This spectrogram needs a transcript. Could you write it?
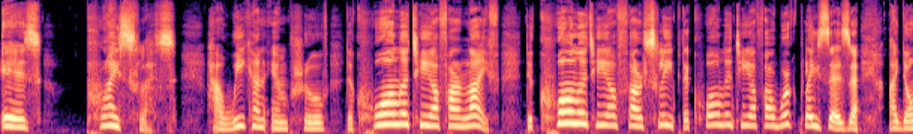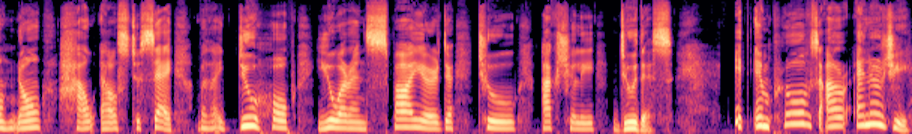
is priceless. How we can improve the quality of our life, the quality of our sleep, the quality of our workplaces. I don't know how else to say, but I do hope you are inspired to actually do this. It improves our energy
